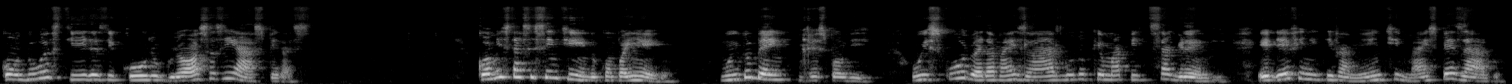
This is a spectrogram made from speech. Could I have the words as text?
com duas tiras de couro grossas e ásperas. Como está se sentindo, companheiro? Muito bem, respondi. O escudo era mais largo do que uma pizza grande e definitivamente mais pesado,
